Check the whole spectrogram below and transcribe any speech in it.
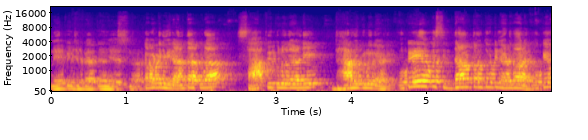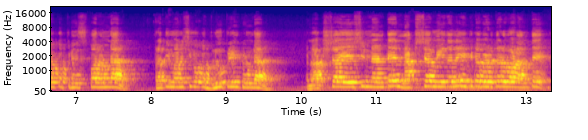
నేర్పించే ప్రయత్నం చేస్తున్నారు. కాబట్టి మీరంతా కూడా సాత్వికులు కండి ధార్మికులు కండి. ఒకే ఒక సిద్ధాంతంతో నడవాలి. ఒకే ఒక ప్రిన్సిపల్ ఉండాలి. ప్రతి మనిషికి ఒక బ్లూ ప్రింట్ ఉండాలి. నక్ష వేసిందంటే నక్ష మీదనే ఇటుక పెడతాడు వాడు అంతే.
